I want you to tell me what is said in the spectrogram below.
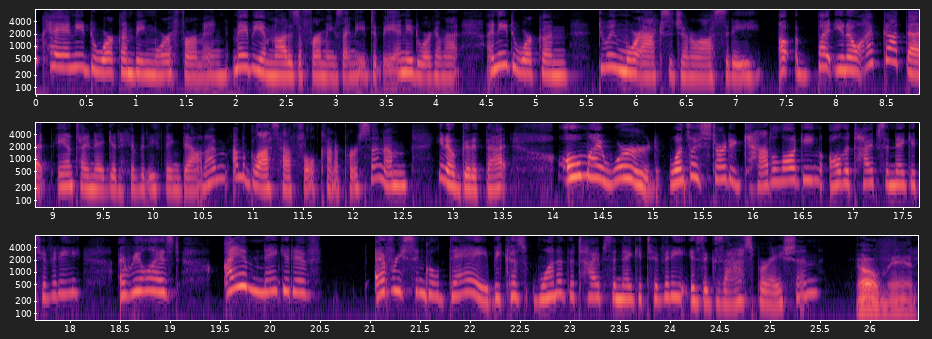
okay, I need to work on being more affirming. Maybe I'm not as affirming as I need to be. I need to work on that. I need to work on doing more acts of generosity. Uh, but, you know, I've got that anti negativity thing down. I'm, I'm a glass half full kind of person. I'm, you know, good at that. Oh my word. Once I started cataloging all the types of negativity, I realized I am negative every single day because one of the types of negativity is exasperation. Oh, man.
